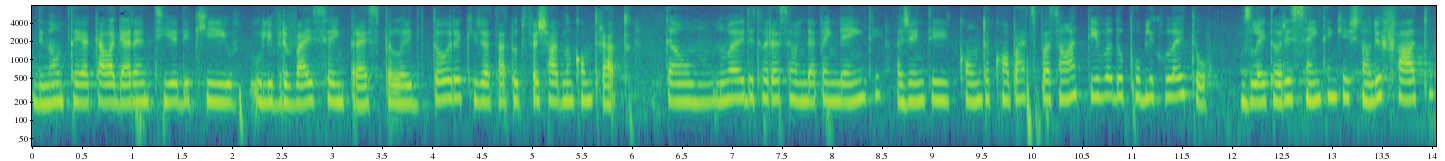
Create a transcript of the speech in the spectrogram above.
de não ter aquela garantia de que o livro vai ser impresso pela editora, que já está tudo fechado no contrato. Então, numa editoração independente, a gente conta com a participação ativa do público leitor. Os leitores sentem que estão de fato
